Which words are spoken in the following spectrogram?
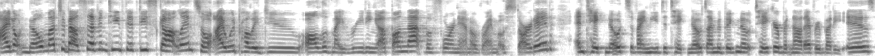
I don't know much about 1750 Scotland, so I would probably do all of my reading up on that before NaNoWriMo started and take notes if I need to take notes. I'm a big note taker, but not everybody is.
